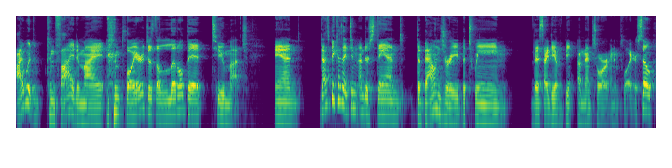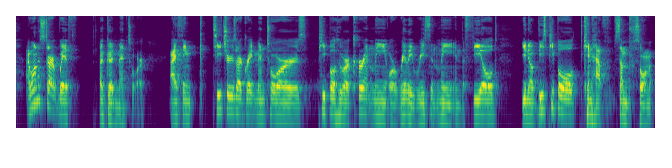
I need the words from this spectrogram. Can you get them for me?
I would confide in my employer just a little bit too much. And that's because I didn't understand the boundary between this idea of being a mentor and employer. So I want to start with a good mentor. I think teachers are great mentors, people who are currently or really recently in the field you know, these people can have some sort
